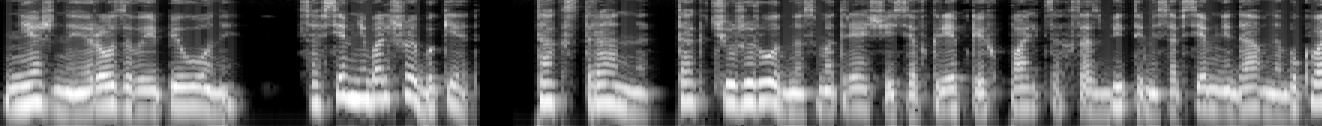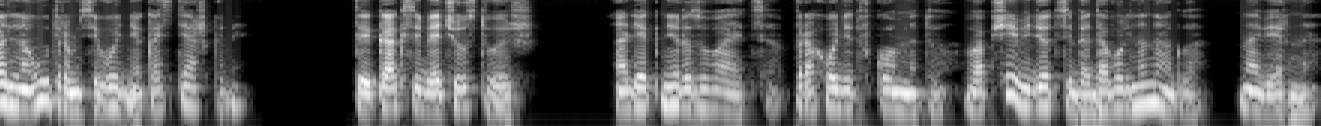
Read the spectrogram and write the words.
Нежные розовые пионы. Совсем небольшой букет. Так странно, так чужеродно смотрящийся в крепких пальцах со сбитыми совсем недавно, буквально утром сегодня костяшками. «Ты как себя чувствуешь?» Олег не разувается, проходит в комнату. Вообще ведет себя довольно нагло, наверное.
